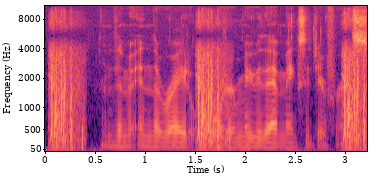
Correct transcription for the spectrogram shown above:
them in the right order. Maybe that makes a difference.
